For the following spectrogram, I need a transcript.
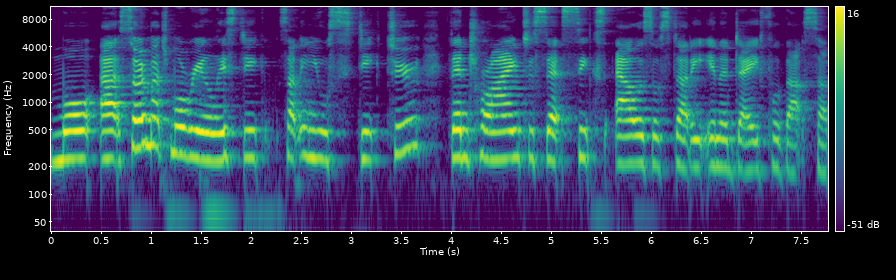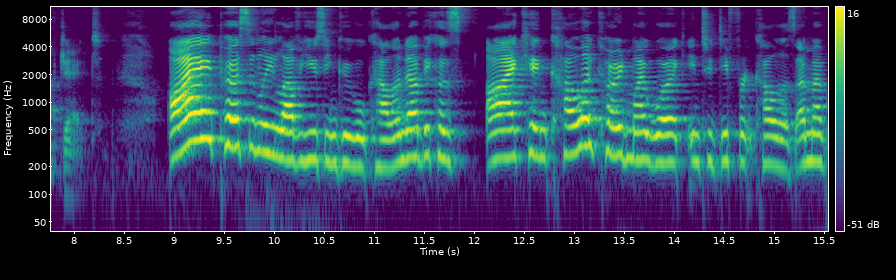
more uh, so much more realistic something you'll stick to than trying to set six hours of study in a day for that subject. I personally love using google calendar because i can color code my work into different colors. I'm a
